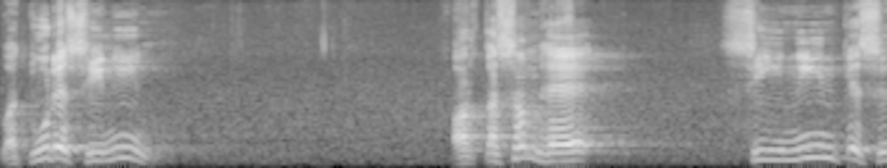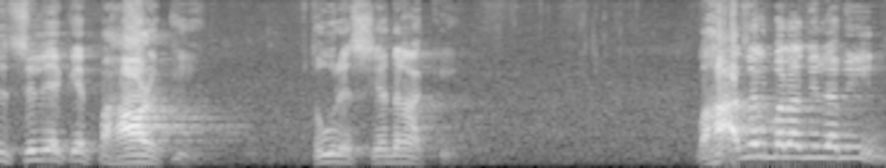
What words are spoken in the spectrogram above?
وہ تور سینین۔ اور قسم ہے سینین کے سلسلے کے پہاڑ کی تور سینا کی۔ وہ حاضل بلد الامین۔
